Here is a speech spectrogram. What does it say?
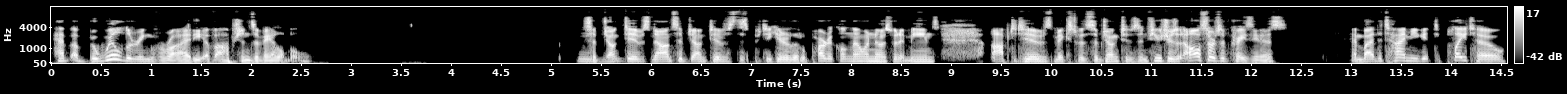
have a bewildering variety of options available. Mhm. Subjunctives, non-subjunctives, this particular little particle, no one knows what it means. Optatives mixed with subjunctives and futures, and all sorts of craziness. And by the time you get to Plato,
